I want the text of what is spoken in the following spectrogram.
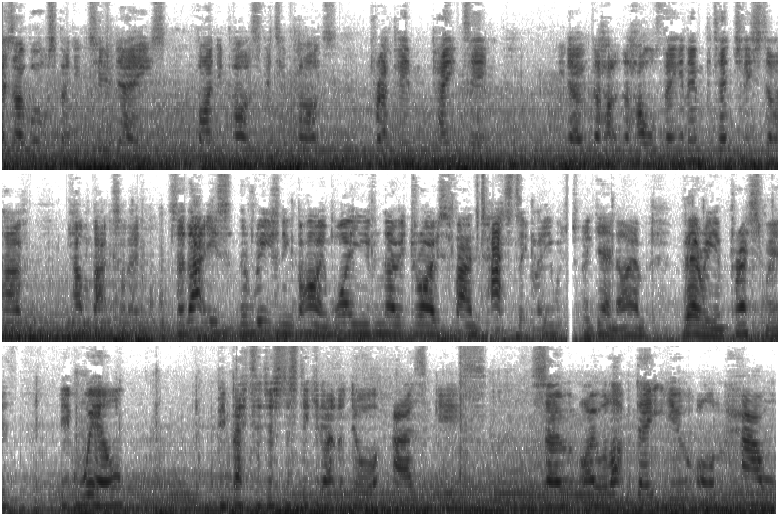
as I will spending two days finding parts, fitting parts, prepping, painting, you know, the, the whole thing, and then potentially still have comebacks on it. So that is the reasoning behind why, even though it drives fantastically, which again I am very impressed with, it will be better just to stick it out the door as is. So I will update you on how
